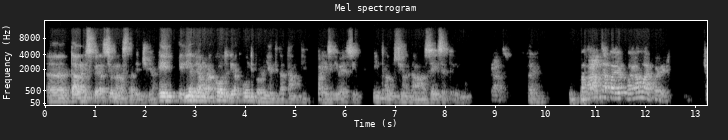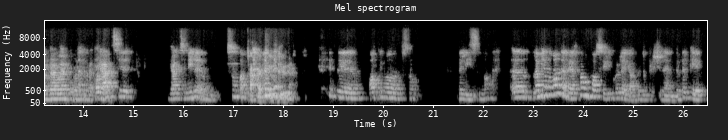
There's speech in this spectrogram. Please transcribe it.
eh, dalla disperazione alla strategia. E, e, lì abbiamo raccolto dei racconti provenienti da tanti paesi diversi in traduzione da 6-7 lingue. Grazie. La Franza, poi, poi e poi ci abbiamo tempo per allora, Grazie, grazie mille. Sono qua. Ah, eh, ottimo, sono bellissimo. Eh, la mia domanda in realtà un po' si ricollega a quella precedente, perché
